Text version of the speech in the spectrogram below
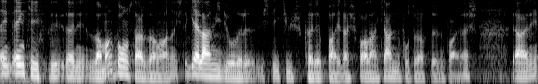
en, en keyifli hani zaman konser zamanı. İşte gelen videoları işte 2-3 kare paylaş falan. Kendi fotoğraflarını paylaş. Yani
